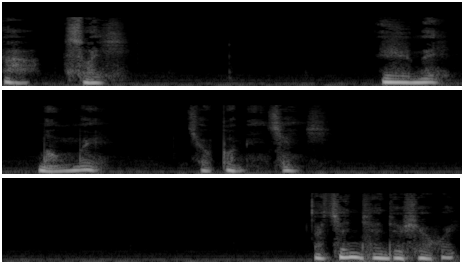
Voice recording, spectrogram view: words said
啊，所以愚昧蒙昧就不明见义。那今天的社会，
